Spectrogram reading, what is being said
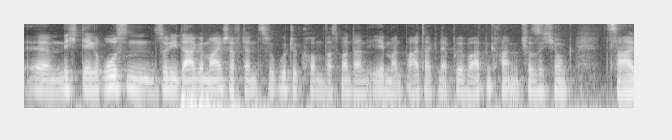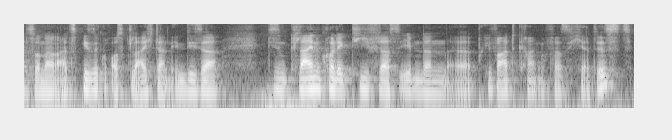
äh, nicht der großen Solidargemeinschaft dann zugutekommt, was man dann eben an Beitrag in der privaten Krankenversicherung zahlt, sondern als Risikoausgleich dann in dieser, diesem kleinen Kollektiv, das eben dann äh, privat krankenversichert ist.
